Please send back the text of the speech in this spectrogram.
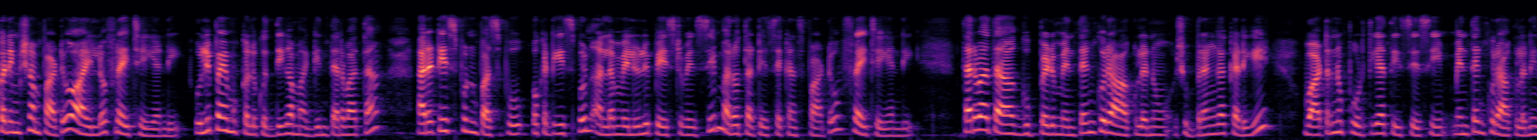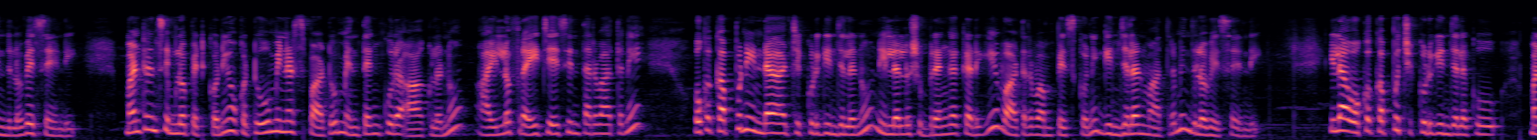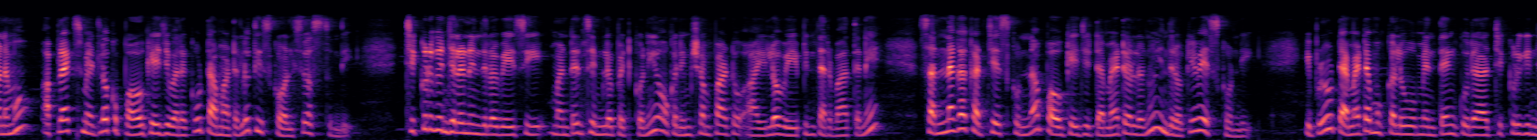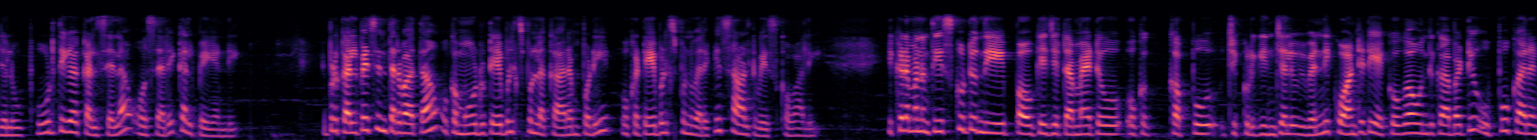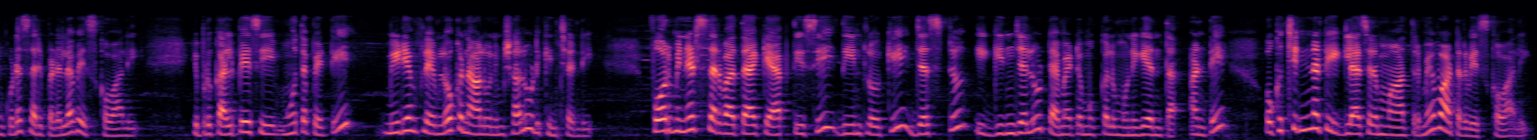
ఒక నిమిషం పాటు ఆయిల్లో ఫ్రై చేయండి. ఉల్లిపాయ ముక్కలు కొద్దిగా మగ్గిన తర్వాత అర టీ స్పూన్ పసుపు ఒక టీ స్పూన్ అల్లం వెల్లుల్లి పేస్ట్ వేసి మరో థర్టీ సెకండ్స్ పాటు ఫ్రై చేయండి. తర్వాత గుప్పెడు మెంతెంకూర ఆకులను శుభ్రంగా కడిగి వాటర్ను పూర్తిగా తీసేసి మెంతెంకూర ఆకులను ఇందులో వేసేయండి. మంటను సిమ్లో పెట్టుకొని ఒక టూ మినిట్స్ పాటు మెంతెంకూర ఆకులను ఆయిల్లో ఫ్రై చేసిన తర్వాతనే ఒక కప్పు నిండా చిక్కుడు గింజలను నీళ్ళలో శుభ్రంగా కడిగి వాటర్ వంపేసుకొని గింజలను మాత్రం ఇందులో వేసేయండి. ఇలా ఒక కప్పు చిక్కుడు గింజలకు మనము అప్రాక్సిమేట్లో ఒక పావు కేజీ వరకు టమాటాలు తీసుకోవాల్సి వస్తుంది. చిక్కుడు గింజలను ఇందులో వేసి మంటను సిమ్లో పెట్టుకొని ఒక నిమిషం పాటు ఆయిల్లో వేపిన తర్వాతనే సన్నగా కట్ చేసుకున్న పావు కేజీ టమాటోలను ఇందులోకి వేసుకోండి. ఇప్పుడు టమాటా ముక్కలు మెంతెం కూర చిక్కుడు గింజలు పూర్తిగా కలిసేలా ఓసారి కలిపేయండి. ఇప్పుడు కలిపేసిన తర్వాత ఒక మూడు టేబుల్ స్పూన్ల కారం పొడి ఒక టేబుల్ స్పూన్ వరకు సాల్ట్ వేసుకోవాలి. ఇక్కడ మనం తీసుకుంటుంది పావు కేజీ టమాటో ఒక కప్పు చిక్కుడు గింజలు ఇవన్నీ క్వాంటిటీ ఎక్కువగా ఉంది కాబట్టి ఉప్పు కారం కూడా సరిపడేలా వేసుకోవాలి. ఇప్పుడు కలిపేసి మూత పెట్టి మీడియం ఫ్లేమ్లో ఒక నాలుగు నిమిషాలు ఉడికించండి. ఫోర్ మినిట్స్ తర్వాత క్యాప్ తీసి దీంట్లోకి జస్ట్ ఈ గింజలు టమాటో ముక్కలు మునిగేంత అంటే ఒక చిన్న టీ గ్లాస్ మాత్రమే వాటర్ వేసుకోవాలి.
